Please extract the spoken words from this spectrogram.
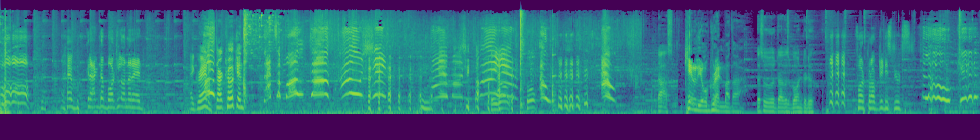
Oh! I've cracked a bottle on her head. Hey, Granny, start cooking. That's a Molotov! Oh, shit! I'm on There you go. Boom. Ow! Task. Kill your grandmother. This is what I was born to do. For property disputes. Hello, kid.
